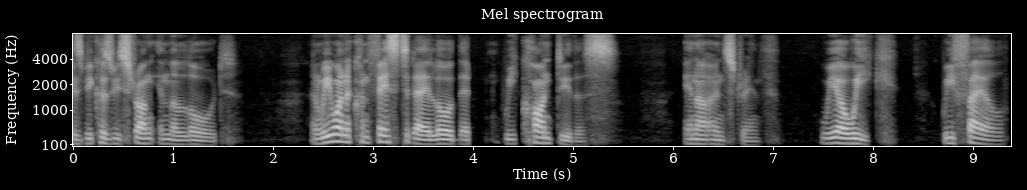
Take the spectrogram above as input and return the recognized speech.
is because we're strong in the Lord. And we want to confess today, Lord, that we can't do this in our own strength. We are weak, we fail.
